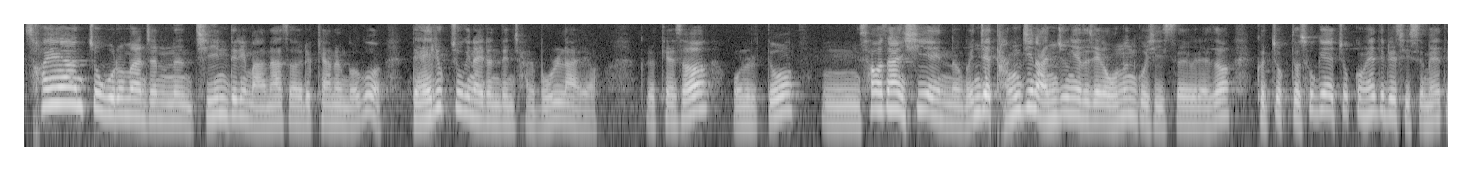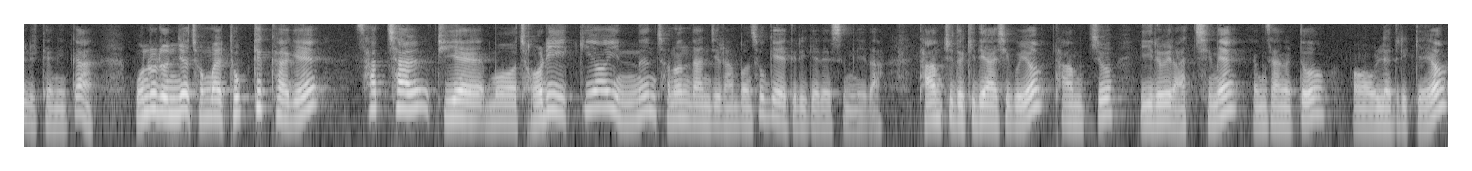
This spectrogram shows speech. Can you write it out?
서해안 쪽으로만 저는 지인들이 많아서 이렇게 하는 거고 내륙 쪽이나 이런 데는 잘 몰라요. 그렇게 해서 오늘 또 음, 서산시에 있는 거 이제 당진 안중에도 제가 오는 곳이 있어요. 그래서 그쪽도 소개 조금 해드릴 수 있으면 해드릴 테니까 오늘은요 정말 독특하게 사찰 뒤에 뭐 절이 끼어 있는 전원단지를 한번 소개해 드리게 됐습니다. 다음 주도 기대하시고요. 다음 주 일요일 아침에 영상을 또 어, 올려 드릴게요.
